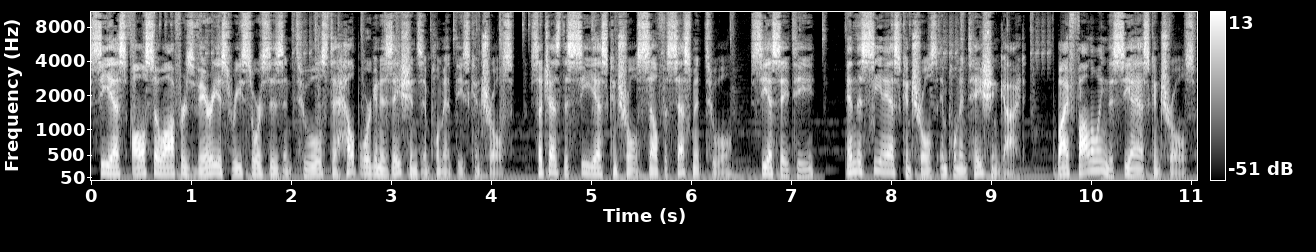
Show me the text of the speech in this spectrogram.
CIS also offers various resources and tools to help organizations implement these controls, such as the CIS Controls Self-Assessment Tool, CSAT, and the CIS Controls Implementation Guide. By following the CIS controls,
